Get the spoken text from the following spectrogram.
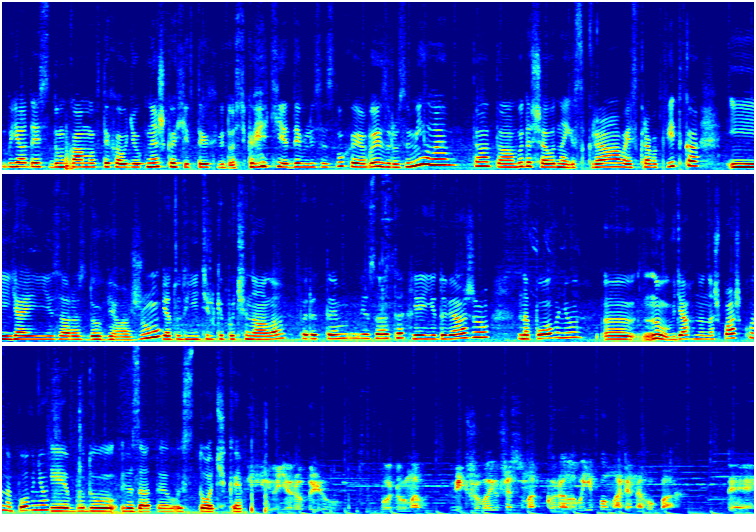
бо я десь думками в тих аудіокнижках і в тих відосиках, які я дивлюся, слухаю. Ви зрозуміли? Та-та. Буде ще одна яскрава, яскрава квітка, і я її зараз дов'яжу. Я тут її тільки починала перед тим в'язати. Я її дов'яжу, наповню, е, ну, вдягну на шпажку, наповню і буду в'язати листочки. Що я роблю? Відчуваючи смак коралової помади на губах. те,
